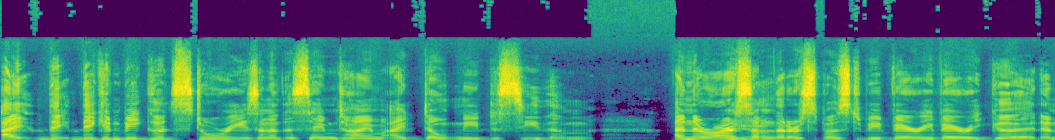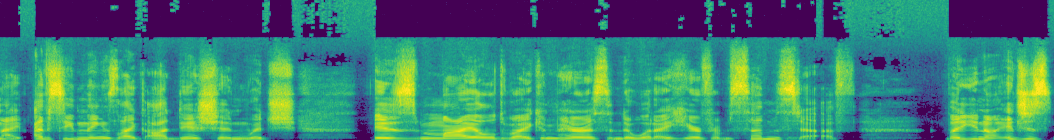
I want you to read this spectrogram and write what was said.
I they, they can be good stories and at the same time I don't need to see them. And there are Yeah. some that are supposed to be very, very good. And I, I've seen things like Audition, which is mild by comparison to what I hear from some stuff. But, you know, it's just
